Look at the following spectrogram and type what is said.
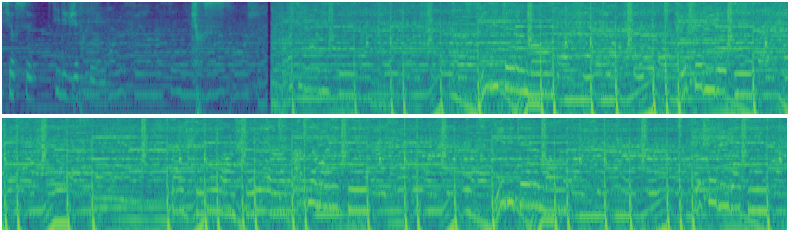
Sur ce, c'est déjà CL. Tchuss ça le fait, on le fait tellement ça fait, fait, fait Bugatti, ça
